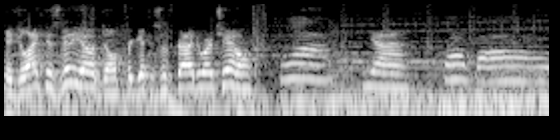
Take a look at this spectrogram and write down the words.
If you like this video, don't forget to subscribe to our channel. Yeah. Yeah. Bye bye.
